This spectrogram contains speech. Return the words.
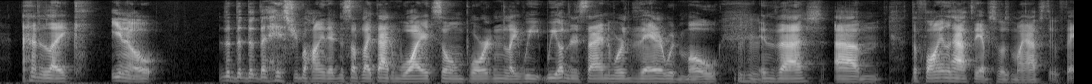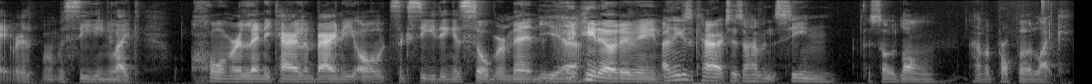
and like you know, the, the the history behind it and stuff like that, and why it's so important. Like we we understand we're there with Moe Mm-hmm. in that. Um, the final half of the episode was my absolute favorite. Was seeing like. Homer, Lenny, Carl, and Barney all succeeding as sober men. Yeah. you know what I mean. and these are characters I haven't seen for so long have a proper like.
